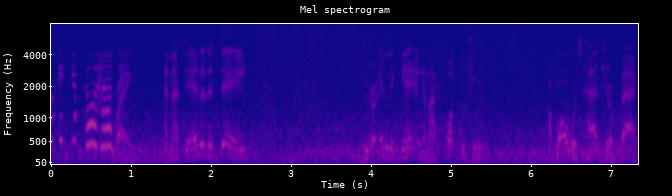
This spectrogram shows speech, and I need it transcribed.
Okay, yeah, go ahead. Right. And at the end of the day, you're in the gang and I fuck with you. I've always had your back.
